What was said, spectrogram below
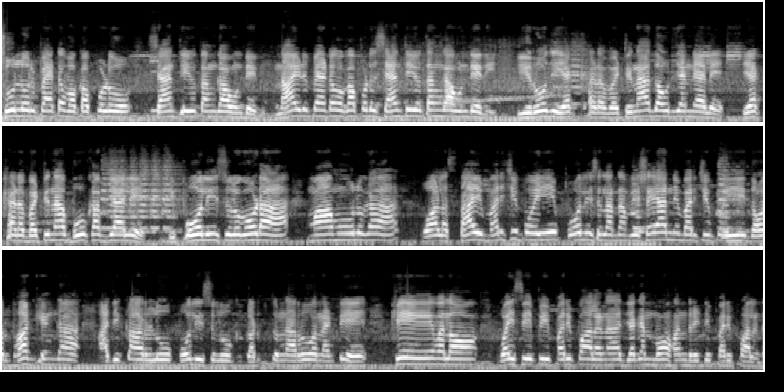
సూళ్ళూరుపేట ఒకప్పుడు శాంతియుతంగా ఉండేది. నాయుడుపేట ఒకప్పుడు శాంతియుతంగా ఉండేది. ఈరోజు ఎక్కడ పట్టినా దౌర్జన్యాలే ఎక్కడ పట్టినా భూ కబ్జాలే ఈ పోలీసులు కూడా మామూలుగా వాళ్ళ స్థాయి మరిచిపోయి పోలీసులు అన్న విషయాన్ని మరిచిపోయి దౌర్భాగ్యంగా అధికారులు పోలీసులు గడుపుతున్నారు అని అంటే కేవలం వైసీపీ పరిపాలన జగన్మోహన్ రెడ్డి పరిపాలన.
